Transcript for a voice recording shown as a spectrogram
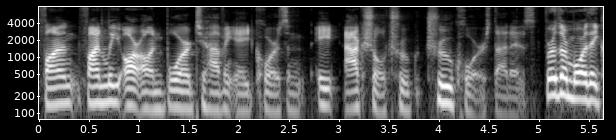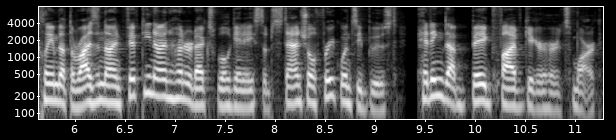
fin finally are on board to having 8 cores, and 8 actual true, true cores, that is. Furthermore, they claim that the Ryzen 9 5900X will get a substantial frequency boost, hitting that big 5 GHz mark.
